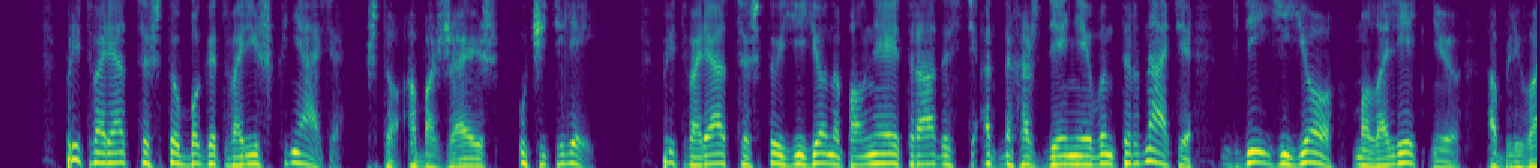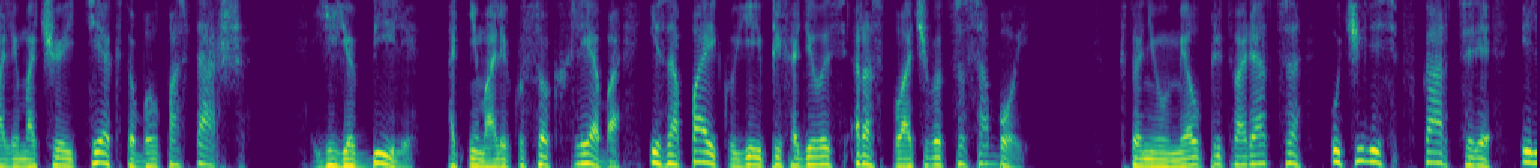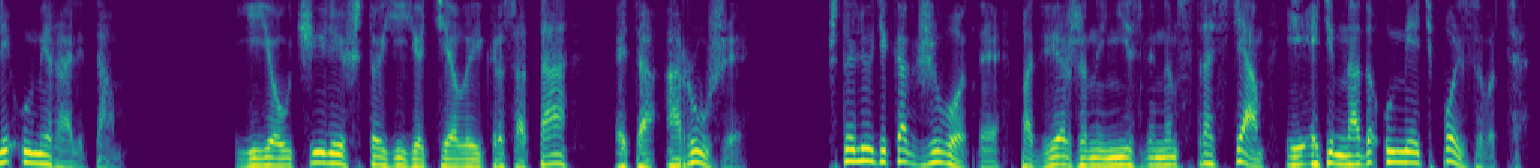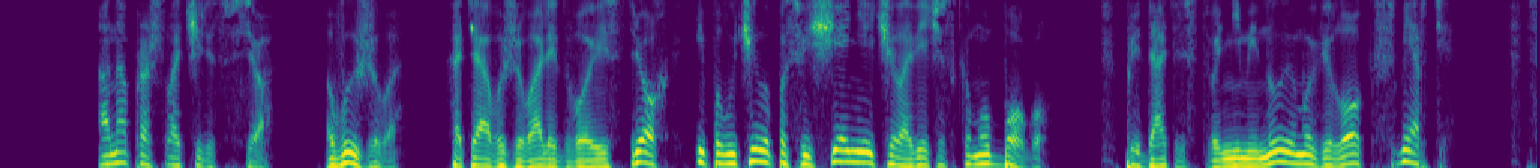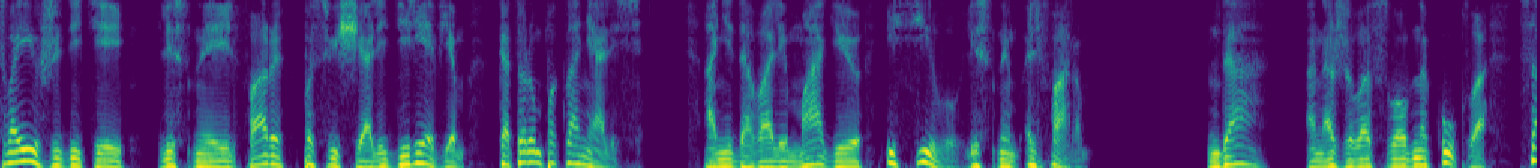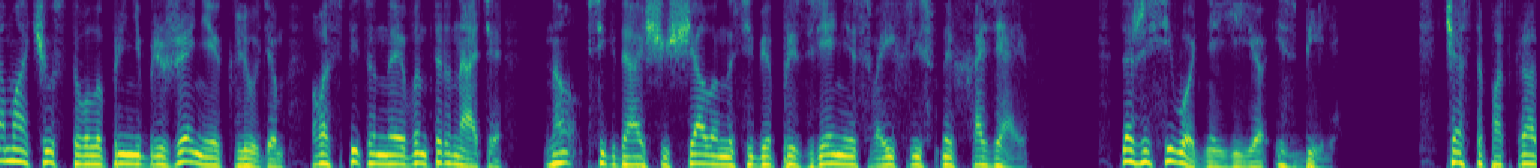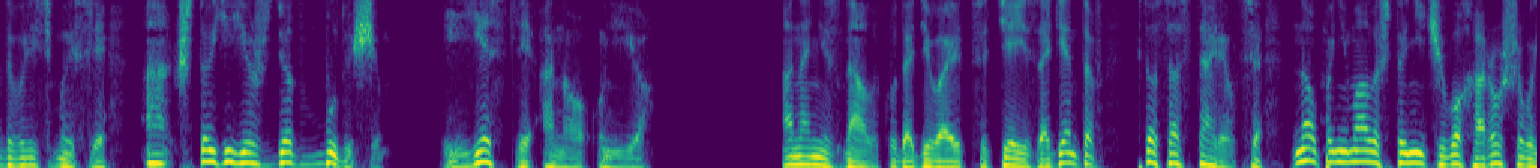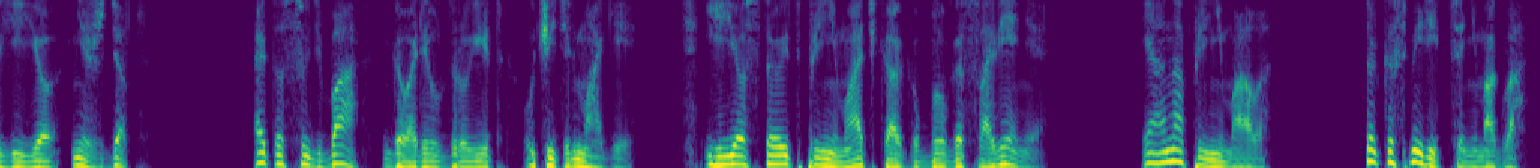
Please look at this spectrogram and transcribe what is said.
Притворяться, что боготворишь князя, что обожаешь учителей, Притворяться, что ее наполняет радость от нахождения в интернате, где ее, малолетнюю, обливали мочой те, кто был постарше. Ее били, отнимали кусок хлеба, и за пайку ей приходилось расплачиваться собой. Кто не умел притворяться, учились в карцере или умирали там. Ее учили, что ее тело и красота — это оружие, что люди как животные подвержены низменным страстям, и этим надо уметь пользоваться. Она прошла через все, выжила, хотя выживали двое из трех, и получила посвящение человеческому богу. Предательство неминуемо вело к смерти. Своих же детей лесные эльфары посвящали деревьям, которым поклонялись. Они давали магию и силу лесным эльфарам. Да, она жила словно кукла, сама чувствовала пренебрежение к людям, воспитанная в интернате, но всегда ощущала на себе презрение своих лесных хозяев. Даже сегодня ее избили. Часто подкрадывались мысли, а что ее ждет в будущем? И есть ли оно у нее? Она не знала, куда деваются те из агентов, кто состарился, но понимала, что ничего хорошего ее не ждет. «Это судьба», — говорил друид, учитель магии. «Ее стоит принимать как благословение». И она принимала, только смириться не могла.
